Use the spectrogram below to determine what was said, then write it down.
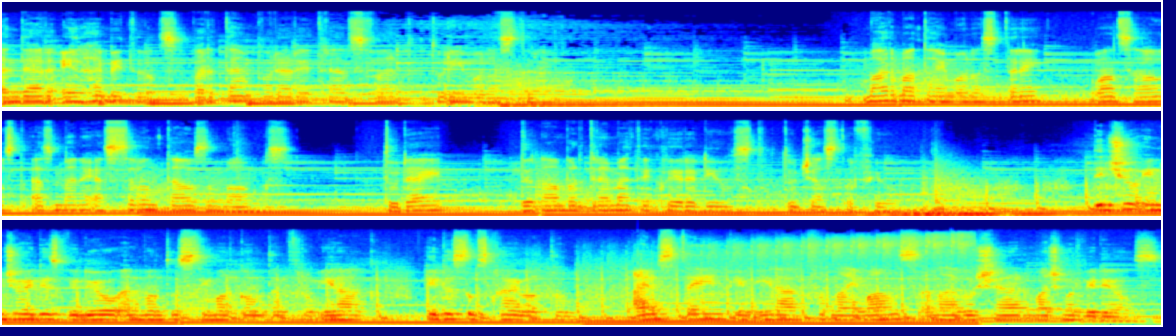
and their inhabitants were temporarily transferred to the monastery. Mar Mattai Monastery once housed as many as 7,000 monks. Today, the number dramatically reduced to just a few. Did you enjoy this video and want to see more content from Iraq? Hit the subscribe button. I am staying in Iraq for 9 months and I will share much more videos.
